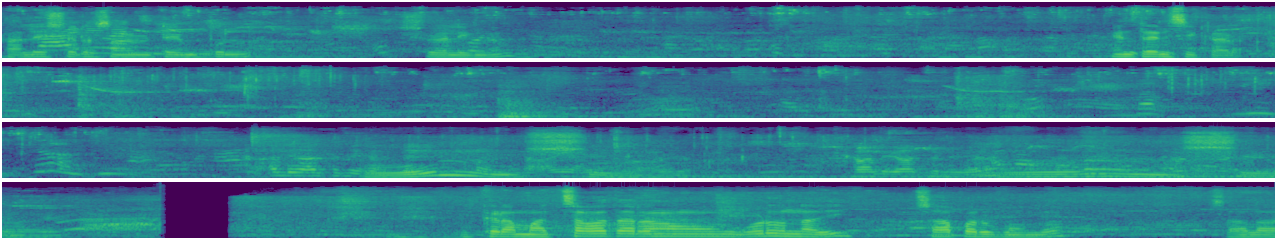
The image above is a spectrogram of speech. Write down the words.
కాళేశ్వర స్వామి టెంపుల్ శివలింగం. ఎంట్రన్స్ ఇక్కడ. ఓం నమ శివాయ. ఓం నమ శివాయ. ఇక్కడ మత్స్యావతారం కూడా ఉన్నది చాప రూపంలో. చాలా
